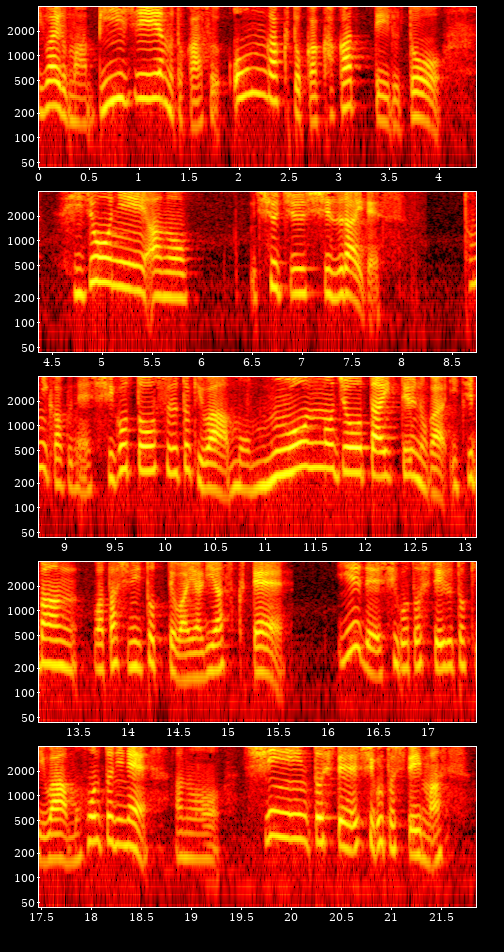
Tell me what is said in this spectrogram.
いわゆるまあ BGM とかそういう音楽とかかかっていると、非常にあの、集中しづらいです。とにかくね、仕事をするときはもう無音の状態っていうのが一番私にとってはやりやすくて、家で仕事しているときはもう本当にね、あの、シーンとして仕事しています。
